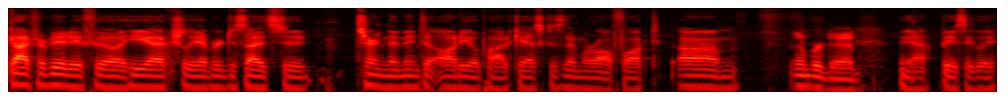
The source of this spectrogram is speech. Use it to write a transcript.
God forbid if uh, he actually ever decides to turn them into audio podcasts, because then we're all fucked. Um, And we're dead. yeah, basically.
